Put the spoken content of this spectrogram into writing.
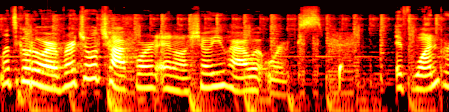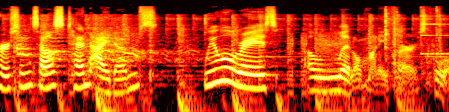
Let's go to our virtual chalkboard and I'll show you how it works. If one person sells 10 items, we will raise a little money for our school.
